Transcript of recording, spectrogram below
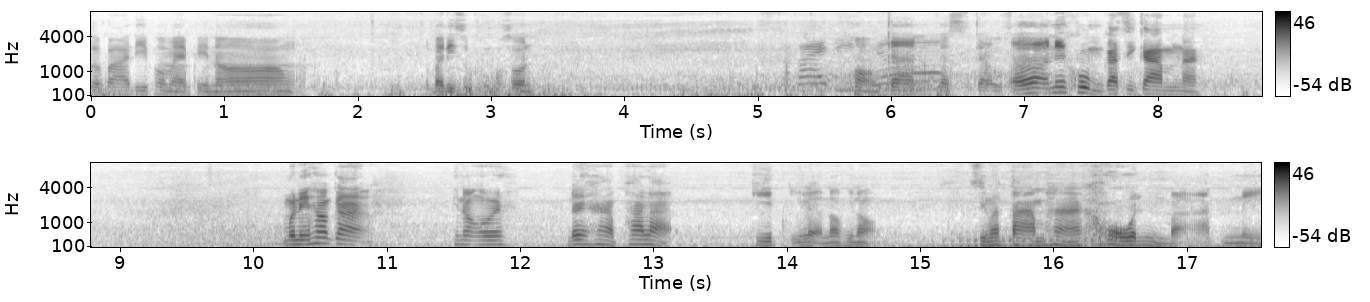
สบายดีพ่อแม่พี่น้อง สบายดีสุขุมชนสบายดีของการกสิกรรม เอออันนี้ขุมกสิกรรมนะวันนี้เท่ากับพี่น้องเอ้ยได้หาผ้าละกิดอีกแล้วเนาะพี่น้องสิมาตามหาคนบาทนี่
